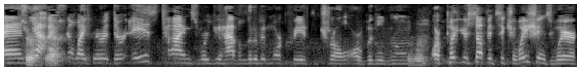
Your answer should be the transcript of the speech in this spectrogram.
And True, yeah, I feel like there there is times where you have a little bit more creative control or wiggle room Mhm. or put yourself in situations where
